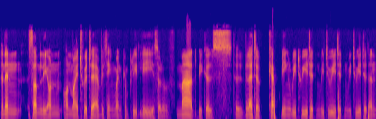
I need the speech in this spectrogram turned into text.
And then suddenly on, on my Twitter, everything went completely sort of mad because the, the letter kept being retweeted and retweeted and retweeted. And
